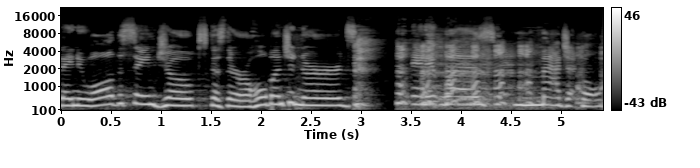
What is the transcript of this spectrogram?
They knew all the same jokes because there are a whole bunch of nerds. and it was magical.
